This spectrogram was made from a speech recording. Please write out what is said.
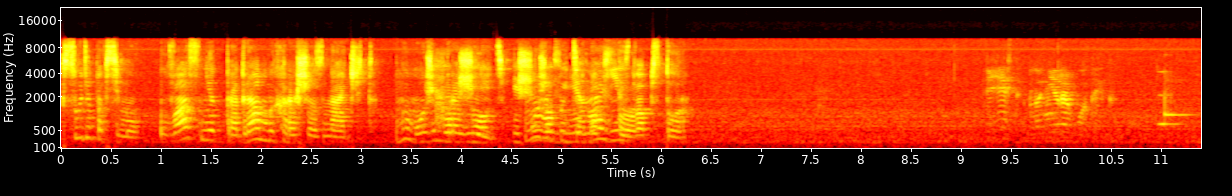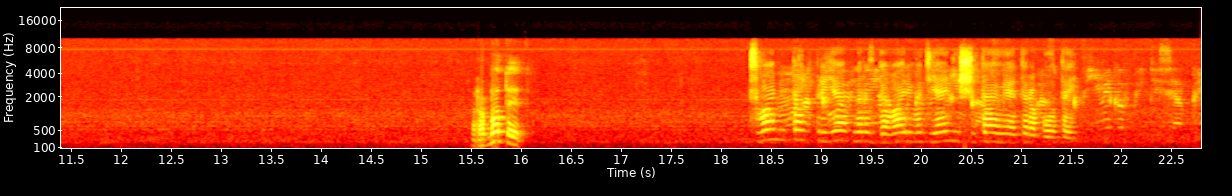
Судя по всему, у вас нет программы «Хорошо, значит». Мы можем Хорошо, проверить. еще Может быть, она есть в. App Store. Есть, но не работает. Работает? С вами так приятно разговаривать, я не считаю это работой. Химиков 53.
